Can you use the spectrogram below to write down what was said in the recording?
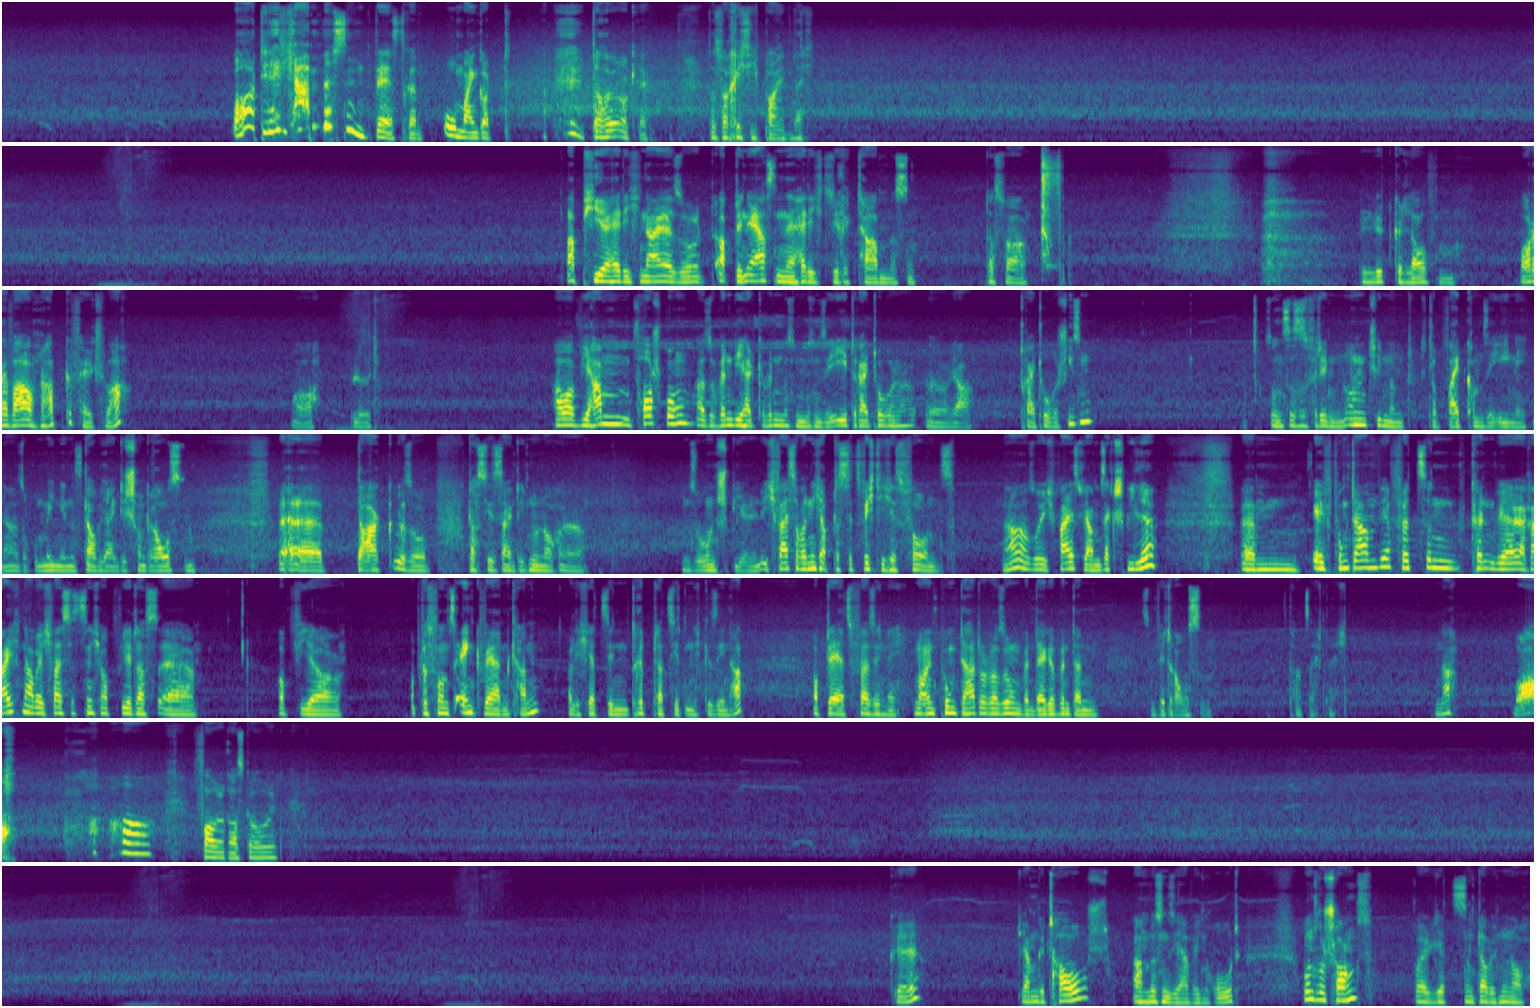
Oh, den hätte ich haben müssen. Der ist drin. Oh mein Gott. Das, okay. Das war richtig peinlich. Ab hier hätte ich, naja, also ab den ersten hätte ich direkt haben müssen. Das war blöd gelaufen. Oh, der war auch noch abgefälscht, war? Oh, blöd. Aber wir haben einen Vorsprung, also wenn die halt gewinnen müssen, müssen sie eh drei Tore, äh, ja, drei Tore schießen. Sonst ist es für den Unentschieden und ich glaube, weit kommen sie eh nicht. Ne? Also Rumänien ist, glaube ich, eigentlich schon draußen. Äh, da, also, das hier ist eigentlich nur noch äh, ein Sohn spielen. Ich weiß aber nicht, ob das jetzt wichtig ist für uns. Ja, also ich weiß, wir haben sechs Spiele. Ähm, elf Punkte haben wir, 14 könnten wir erreichen, aber ich weiß jetzt nicht, ob wir das, äh, ob wir, ob das für uns eng werden kann, weil ich jetzt den Drittplatzierten nicht gesehen habe. Ob der jetzt, weiß ich nicht, neun Punkte hat oder so und wenn der gewinnt, dann sind wir draußen. Tatsächlich. Na? Boah. Foul rausgeholt. Okay. Die haben getauscht. Ah, müssen sie ja wegen Rot. unsere Chance, weil jetzt sind, glaube ich, nur noch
